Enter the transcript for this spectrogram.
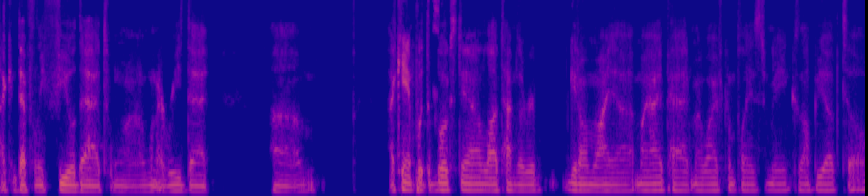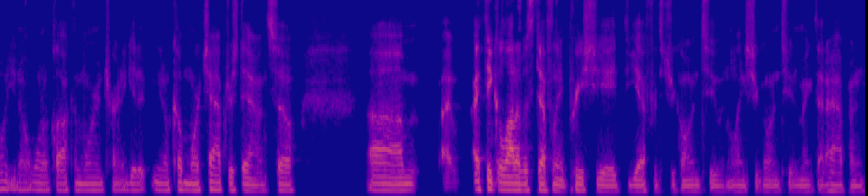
I can definitely feel that when, when I read that. Um, I can't put the books down. A lot of times I get on my uh, my iPad. My wife complains to me because I'll be up till you know one o'clock in the morning trying to get you know a couple more chapters down. So um, I, I, think a lot of us definitely appreciate the efforts you're going to and the lengths you're going to to make that happen.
